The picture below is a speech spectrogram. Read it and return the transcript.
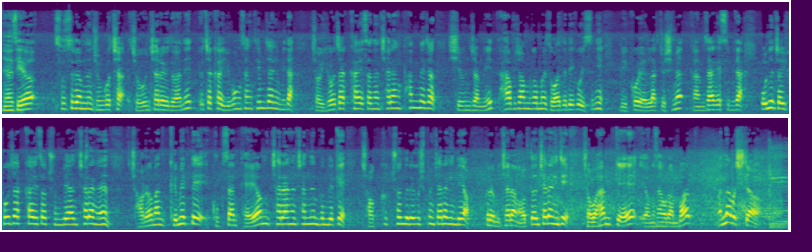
안녕하세요. 수수료 없는 중고차, 좋은 차를 유도하는 효자카 유봉상 팀장입니다. 저희 효자카에서는 차량 판매 전 시운전 및 하부 점검을 도와드리고 있으니 믿고 연락 주시면 감사하겠습니다. 오늘 저희 효자카에서 준비한 차량은 저렴한 금액대의 국산 대형 차량을 찾는 분들께 적극 추천드리고 싶은 차량인데요. 그럼 이 차량 어떤 차량인지 저와 함께 영상으로 한번 만나보시죠.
